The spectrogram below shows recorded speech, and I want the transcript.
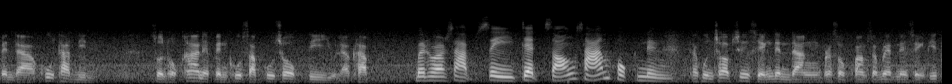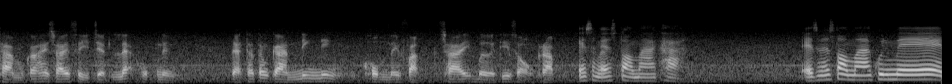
เป็นดาวคู่ธาตุดิน ส่วน 65เนี่ยเป็นคู่ทรัพย์คู่โชคดีอยู่แล้วครับเบอร์โทรศัพท์ 472361 ถ้าคุณชอบชื่อเสียงเด่นดัง ประสบความสำเร็จในสิ่งที่ทำก็ให้ใช้ 47 และ 61 แต่ถ้าต้องการนิ่ง ๆ คมในฝักใช้เบอร์ที่ 2 ครับ SMS ต่อมาค่ะ SMS ต่อมาคุณเมย์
